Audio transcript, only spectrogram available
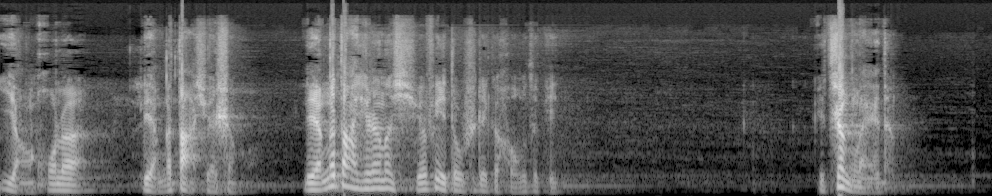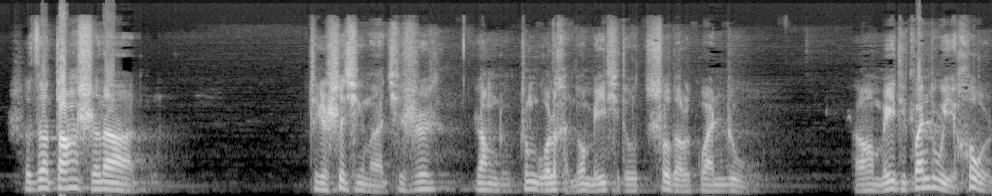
养活了。两个大学生，两个大学生的学费都是这个猴子给给挣来的。说在当时呢，这个事情呢，其实让中国的很多媒体都受到了关注。然后媒体关注以后，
